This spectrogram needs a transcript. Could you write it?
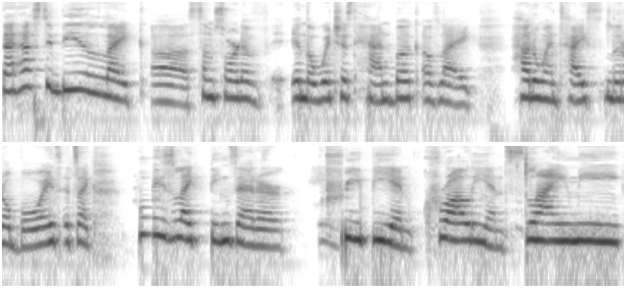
that has to be like uh some sort of in the witch's handbook of like how to entice little boys it's like boys like things that are creepy and crawly and slimy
